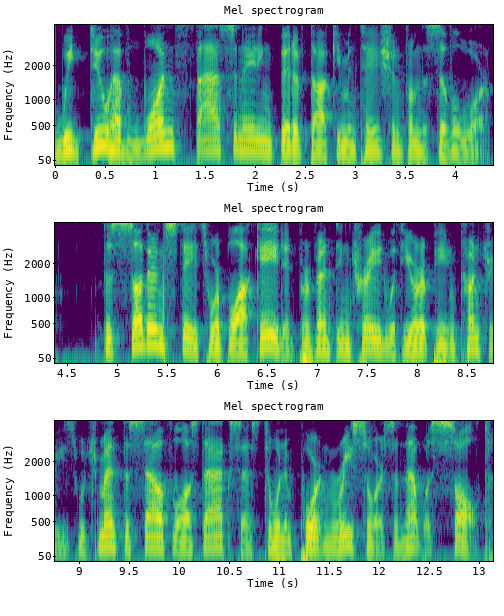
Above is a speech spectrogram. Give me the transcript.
We do have one fascinating bit of documentation from the Civil War. The southern states were blockaded, preventing trade with European countries, which meant the South lost access to an important resource, and that was salt.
